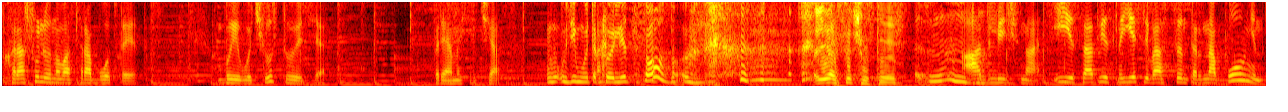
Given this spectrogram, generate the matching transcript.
Хорошо ли он у вас работает? Вы его чувствуете прямо сейчас? У Димы такое лицо. Я все чувствую. Отлично. И, соответственно, если ваш центр наполнен,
